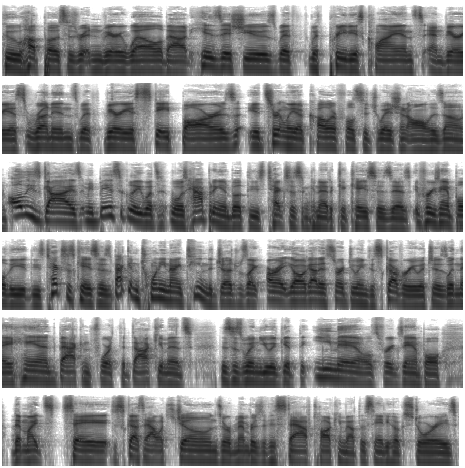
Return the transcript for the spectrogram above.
who HuffPost has written very well about his issues with with previous clients and various run-ins with various state bars. It's certainly a colorful situation all his own. All these guys, I mean, basically what's what was happening in both these Texas and Connecticut cases is, for example, the these Texas cases back in 2019, the judge was like, "All right, y'all got to start doing discovery," which is when they hand back and forth the documents. This is when you would get the emails, for example, that might say discuss Alex Jones or members of his staff talking about the Sandy Hook stories,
